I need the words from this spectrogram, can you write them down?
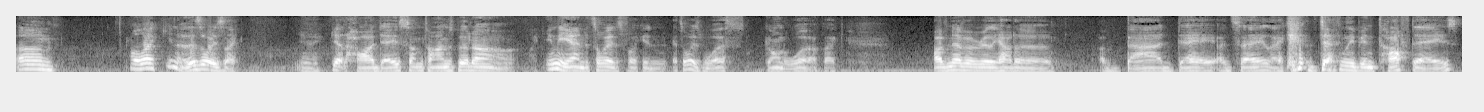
Um, well, like you know, there's always like you know, get hard days sometimes, but uh, in the end, it's always fucking, it's always worth going to work. Like, I've never really had a a bad day. I'd say like definitely been tough days,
